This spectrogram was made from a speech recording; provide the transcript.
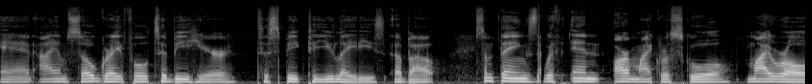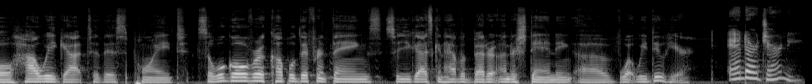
And I am so grateful to be here to speak to you ladies about some things within our micro school, my role, how we got to this point. So we'll go over a couple different things so you guys can have a better understanding of what we do here. And our journey.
